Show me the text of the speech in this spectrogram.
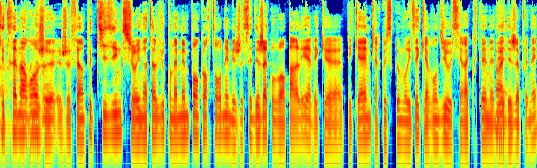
C'est euh, très marrant. Je, je fais un peu de teasing sur une interview qu'on n'a même pas encore tournée, mais je sais déjà qu'on va en parler avec euh, PKM, Pierre Cosco Morizet, qui a vendu aussi Rakuten des, Ouais. des Japonais.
